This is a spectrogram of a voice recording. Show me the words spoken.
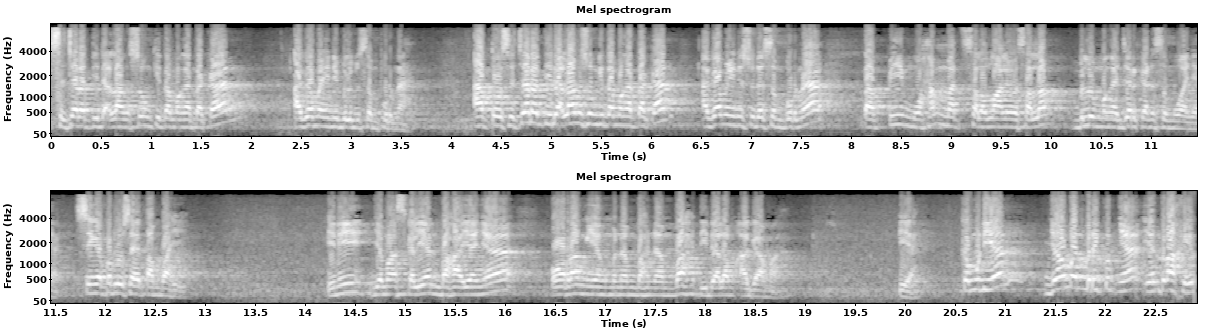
secara tidak langsung kita mengatakan agama ini belum sempurna. Atau secara tidak langsung kita mengatakan agama ini sudah sempurna, tapi Muhammad sallallahu alaihi wasallam belum mengajarkan semuanya. Sehingga perlu saya tambahi. Ini jemaah sekalian bahayanya orang yang menambah-nambah di dalam agama. Iya. Kemudian jawaban berikutnya yang terakhir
